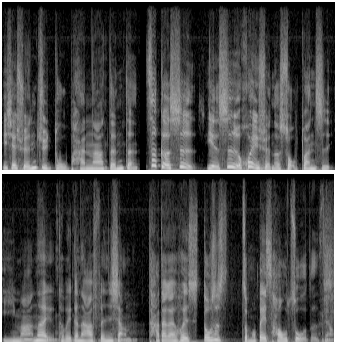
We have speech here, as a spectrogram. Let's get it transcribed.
一些选举赌盘啊等等。这个是也是贿选的手段之一嘛？那可不可以跟大家分享，他大概会都是怎么被操作的这样？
